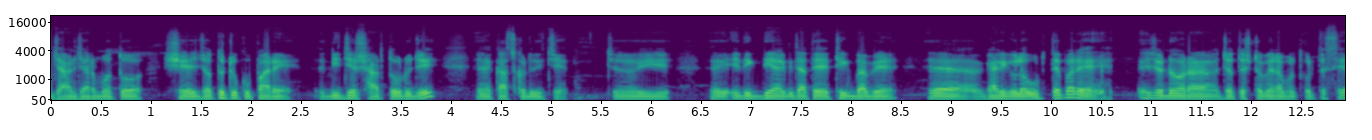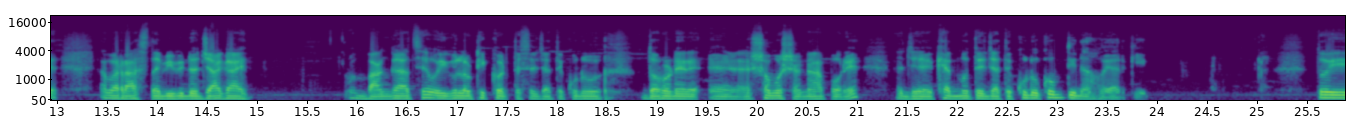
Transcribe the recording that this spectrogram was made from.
যার যার মতো সে যতটুকু পারে নিজের স্বার্থ অনুযায়ী কাজ করে দিচ্ছে। এদিক দিয়ে যাতে ঠিকভাবে গাড়িগুলো উঠতে পারে এই জন্য ওরা যথেষ্ট মেরামত করতেছে। আবার রাস্তায় বিভিন্ন জায়গায় বাঙ্গা আছে ওইগুলোও ঠিক করতেছে যাতে কোনো ধরনের সমস্যা না পড়ে, যে খেদমতে যাতে কোনো কমতি না হয় আর কি। তো এই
